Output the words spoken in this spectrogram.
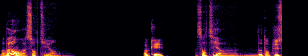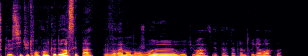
ah bah non, on va sortir. Ok sortir. D'autant plus que si tu te rends compte que dehors, c'est pas vraiment dangereux, ou tu vois, tu as, plein de trucs à voir. Quoi.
